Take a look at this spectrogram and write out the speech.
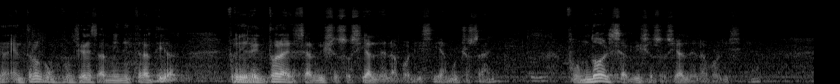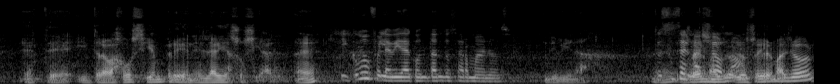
eh, entró con funciones administrativas, fue directora del Servicio Social de la Policía muchos años. Fundó el Servicio Social de la Policía. Este, y trabajó siempre en el área social. ¿eh? ¿Y cómo fue la vida con tantos hermanos? Divina. Entonces ¿eh? el Yo mayor, ¿no? Yo soy el mayor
